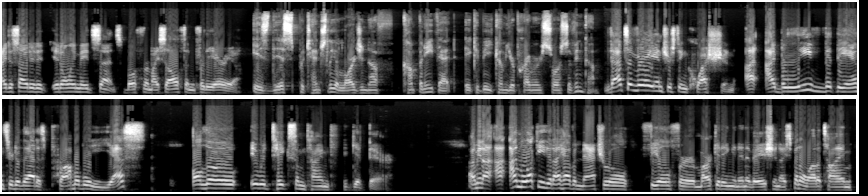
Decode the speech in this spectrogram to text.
I, decided it, it only made sense both for myself and for the area. Is this potentially a large enough company that it could become your primary source of income? That's a very interesting question. I, I believe that the answer to that is probably yes although it would take some time to get there. I mean, I, am lucky that I have a natural feel for marketing and innovation. I spent a lot of time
